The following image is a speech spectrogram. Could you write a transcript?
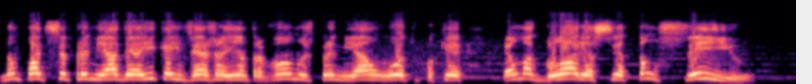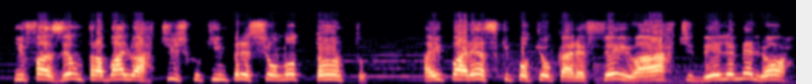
não pode ser premiado. É aí que a inveja entra. Vamos premiar um outro, porque é uma glória ser tão feio e fazer um trabalho artístico que impressionou tanto. Aí parece que porque o cara é feio, a arte dele é melhor.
